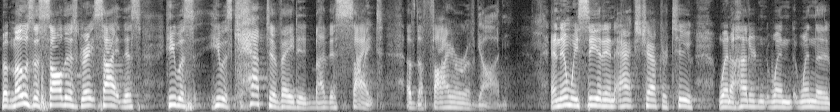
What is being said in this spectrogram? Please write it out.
But Moses saw this great sight. This he was he was captivated by this sight of the fire of God. And then we see it in Acts chapter 2 when, 100, when, when the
